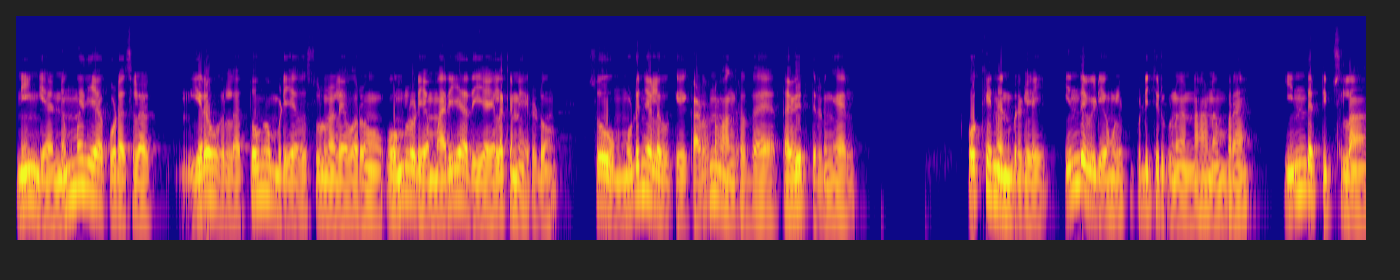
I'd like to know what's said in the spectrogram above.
நீங்கள் நிம்மதியாக கூட சில இரவுகளில் தூங்க முடியாத சூழ்நிலை வரும். உங்களுடைய மரியாதையை இழக்க நேரிடும். ஸோ முடிஞ்ச அளவுக்கு கடன் வாங்குறத தவிர்த்திடுங்கள். ஓகே நண்பர்களே இந்த வீடியோ உங்களுக்கு பிடிச்சிருக்குன்னு நான் நம்புகிறேன் இந்த டிப்ஸ்லாம்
